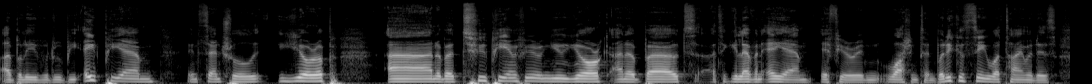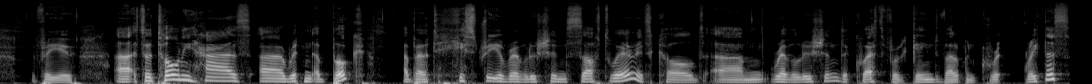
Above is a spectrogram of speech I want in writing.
I believe it would be 8 p.m. in Central Europe and about 2 p.m. if you're in New York, and about, I think, 11 a.m. if you're in Washington. But you can see what time it is for you. Uh, so, Tony has uh, written a book about the history of Revolution software. It's called um, Revolution The Quest for Game Development Greatness.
